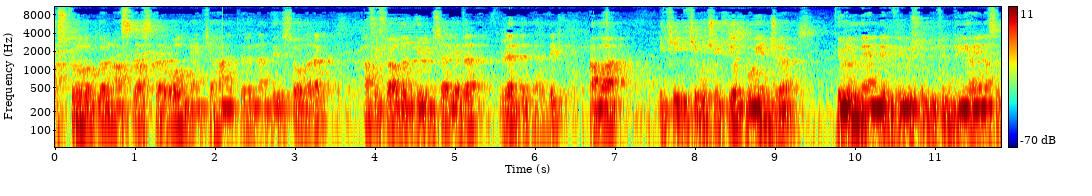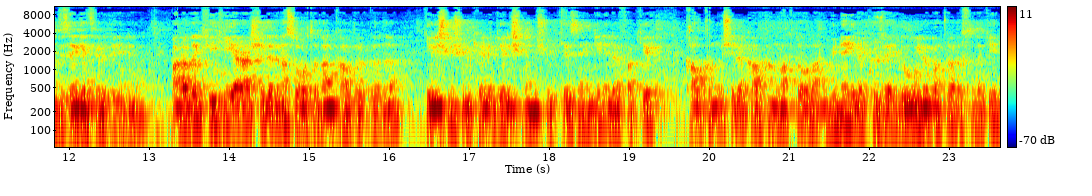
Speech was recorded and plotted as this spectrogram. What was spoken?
astrologların aslı astarı olmayan kehanetlerinden birisi olarak hafife alır, gülümser ya da reddederdik. Ama iki, iki buçuk yıl boyunca görünmeyen bir virüsün bütün dünyayı nasıl dize getirdiğini, aradaki hiyerarşileri nasıl ortadan kaldırdığını, gelişmiş ülke ile gelişmemiş ülke, zengin ile fakir, kalkınmış ile kalkınmakta olan, güney ile kuzey, doğu ile batı arasındaki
